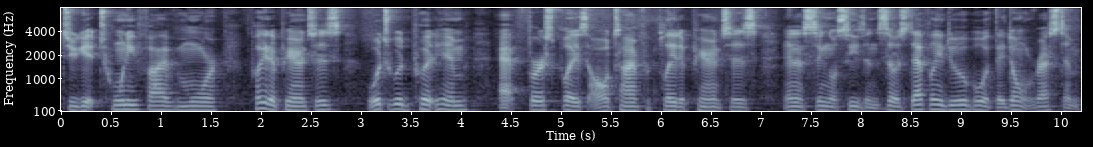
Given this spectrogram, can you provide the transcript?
to get 25 more plate appearances, which would put him at first place all time for plate appearances in a single season. So it's definitely doable if they don't rest him.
